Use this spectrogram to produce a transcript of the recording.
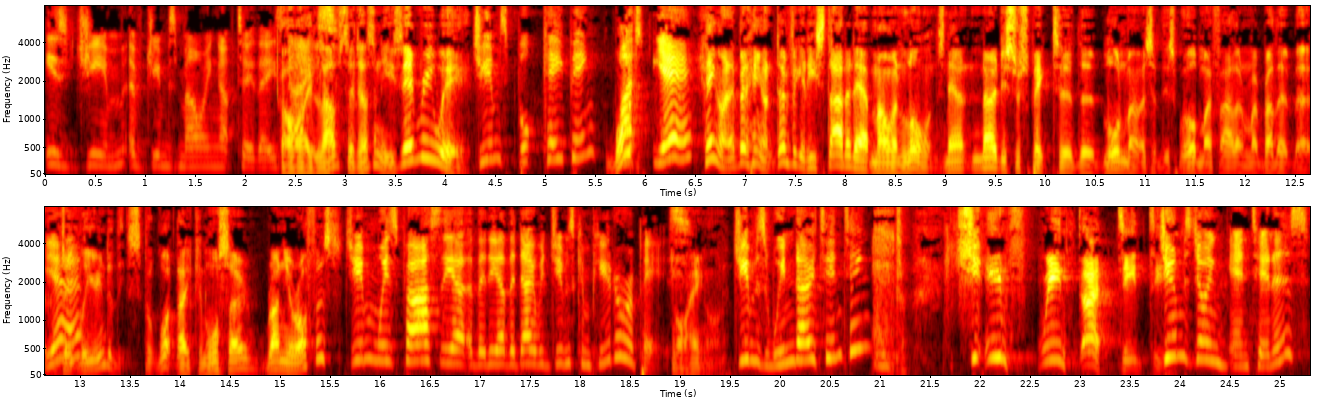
is Jim of Jim's mowing up to these Oh, he loves it, doesn't he? He's everywhere. Jim's bookkeeping. What? Yeah. Hang on, but hang on. Don't forget, he started out mowing lawns. Now, no disrespect to the lawnmowers of this world. My father and my brother uh, Yeah. deeply are into this. But what? They can also run your office? Jim whizzed past the, uh, the the other day with Jim's computer repairs. Oh, hang on. Jim's window tinting. Jim's window tinting. Jim's doing antennas.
